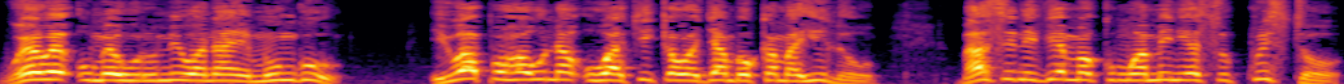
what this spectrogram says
wewe umehurumiwa naye mungu? Iwapo hauna uhakika wa jambo kama hilo basi ni vyema kumwamini yesu kristo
